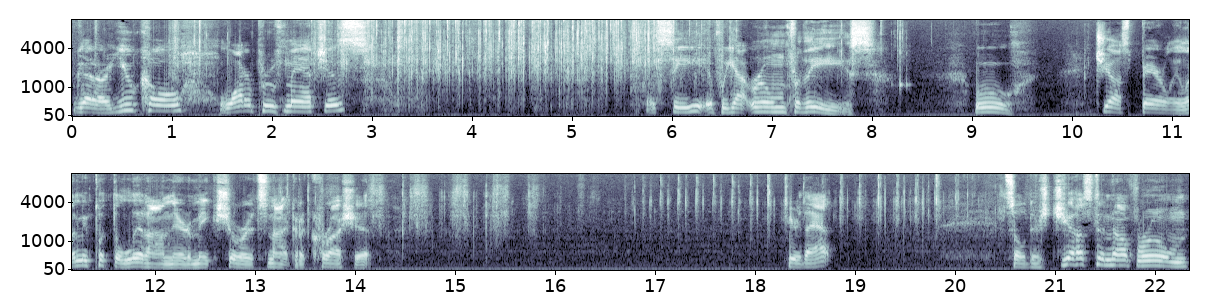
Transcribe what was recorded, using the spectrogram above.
We've got our UCO waterproof matches. Let's see if we got room for these. Ooh, just barely. Let me put the lid on there to make sure it's not going to crush it. Hear that? So there's just enough room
